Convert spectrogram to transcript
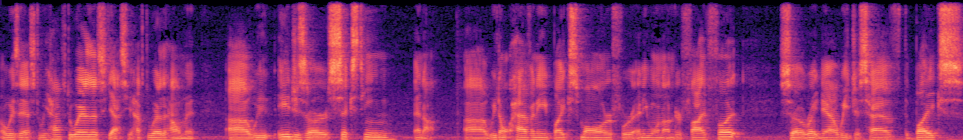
always asks, "Do we have to wear this?" Yes, you have to wear the helmet. Uh, we ages are 16 and up. Uh, we don't have any bikes smaller for anyone under five foot. So right now we just have the bikes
